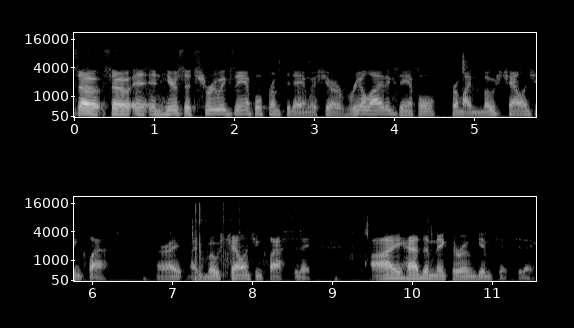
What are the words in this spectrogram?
So, so, and, and, here's a true example from today. I'm going to share a real live example from my most challenging class. All right, my most challenging class today. I had them make their own Gimkit today.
